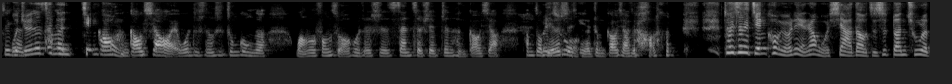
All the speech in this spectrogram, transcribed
这个我觉得这个监控很高效哎，我只能是中共的网络封锁或者是 censorship 真的很高效，他们做别的事情也这么高效就好了。对，这个监控有点让我吓到，只是端出了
